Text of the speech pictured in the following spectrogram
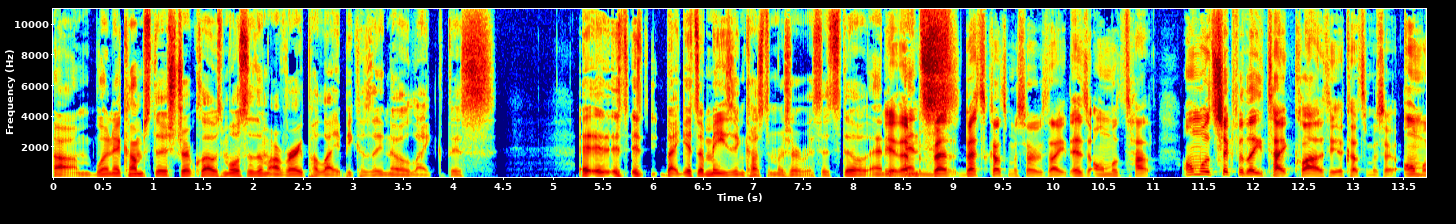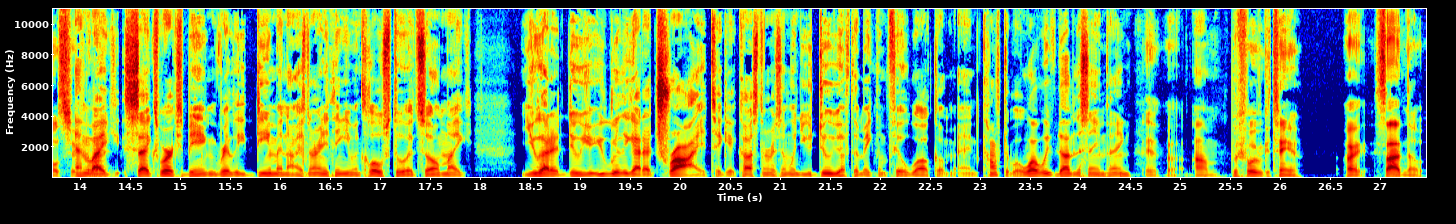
Um, when it comes to strip clubs, most of them are very polite because they know like this. It, it, it's it's like it's amazing customer service. It's still and yeah, and best, best customer service. Like it's almost top, almost Chick Fil A type quality of customer service. Almost Chick-fil-A. and like sex works being really demonized or anything even close to it. So I'm like, you got to do you. You really got to try to get customers, and when you do, you have to make them feel welcome and comfortable. Well, we've done the same thing. Yeah, but, um, before we continue, all right. Side note:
